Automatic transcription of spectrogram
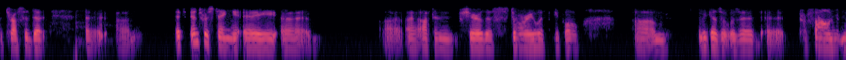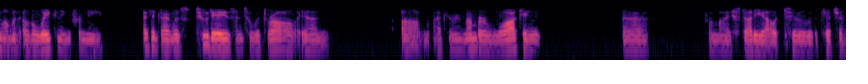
I trusted that. Uh, um, it's interesting. A uh, uh, I often share this story with people um, because it was a, a profound moment of awakening for me. I think I was two days into withdrawal, and um, I can remember walking uh, from my study out to the kitchen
